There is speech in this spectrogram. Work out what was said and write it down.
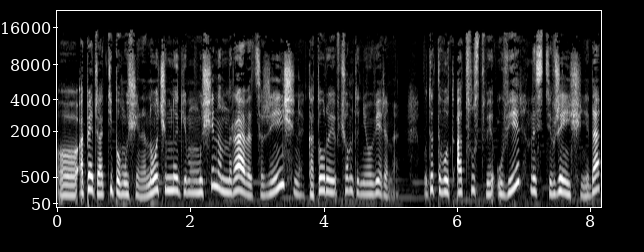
э, опять же, от типа мужчины, но очень многим мужчинам нравятся женщины, которые в чем-то не уверены. Вот это вот отсутствие уверенности в женщине, да,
